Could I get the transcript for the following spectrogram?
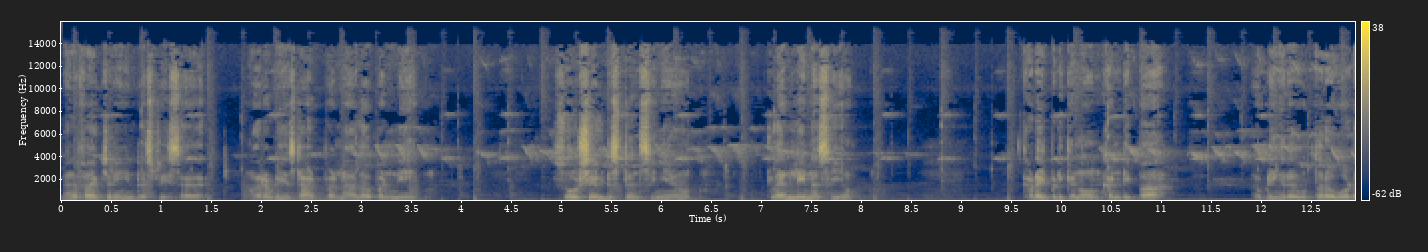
மேனுஃபேக்சரிங் இண்டஸ்ட்ரீஸை மறுபடியும் ஸ்டார்ட் பண்ண அலோவ் பண்ணி சோஷியல் டிஸ்டன்ஸையும் கிளென்லினஸையும் கடைப்பிடிக்கணும் கண்டிப்பாக அப்படிங்கிற உத்தரவோட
